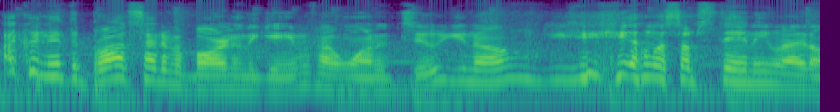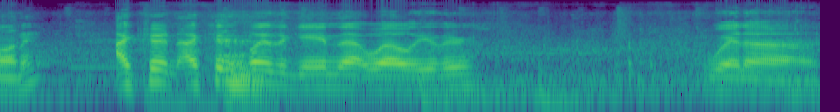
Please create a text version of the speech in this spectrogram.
I couldn't hit the broadside of a barn in the game if I wanted to, you know, unless I'm standing right on it. I couldn't I couldn't play the game that well either. When uh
